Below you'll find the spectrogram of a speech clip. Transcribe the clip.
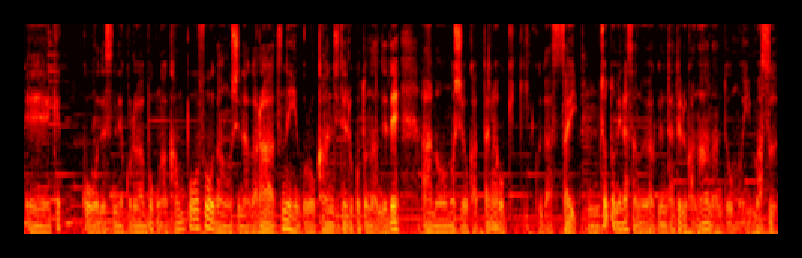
えー、結構ですねこれは僕が漢方相談をしながら常日頃感じてることなんでねあのもしよかったらお聞きください、うん、ちょっと皆さんのお役に立てるかななんて思います。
